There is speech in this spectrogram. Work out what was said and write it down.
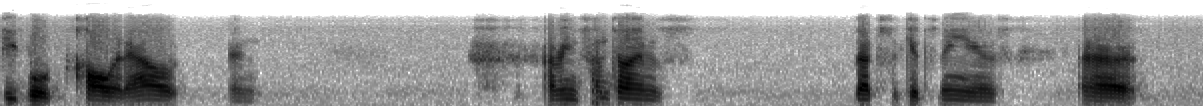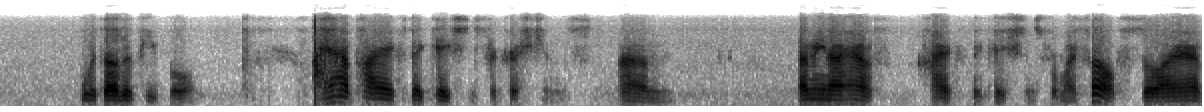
people call it out and I mean, sometimes that's what gets me is uh, with other people. I have high expectations for Christians. Um, I mean, I have high expectations for myself, so I have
